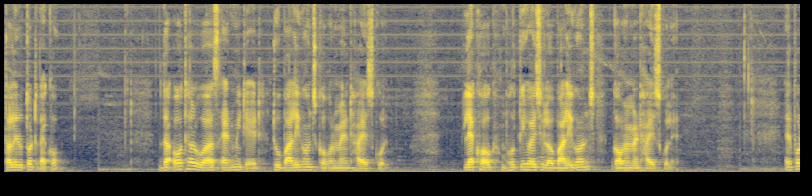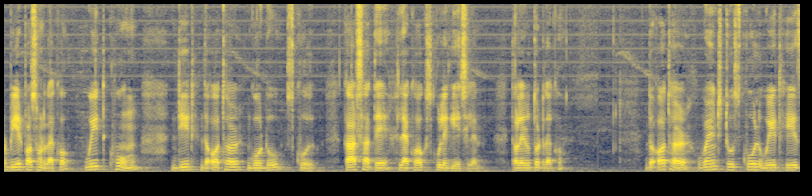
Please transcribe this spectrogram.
তাহলে এর উত্তরটা দেখো। The author was admitted to Ballygunge government high school লেখক ভর্তি হয়েছিল বালিগঞ্জ গভর্নমেন্ট হাই স্কুলে। এরপর বিয়ের প্রশ্নটা দেখো। With whom did the author go to school কার সাথে লেখক স্কুলে গিয়েছিলেন? তাহলে এর উত্তরটা দেখো। The author went to school with his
